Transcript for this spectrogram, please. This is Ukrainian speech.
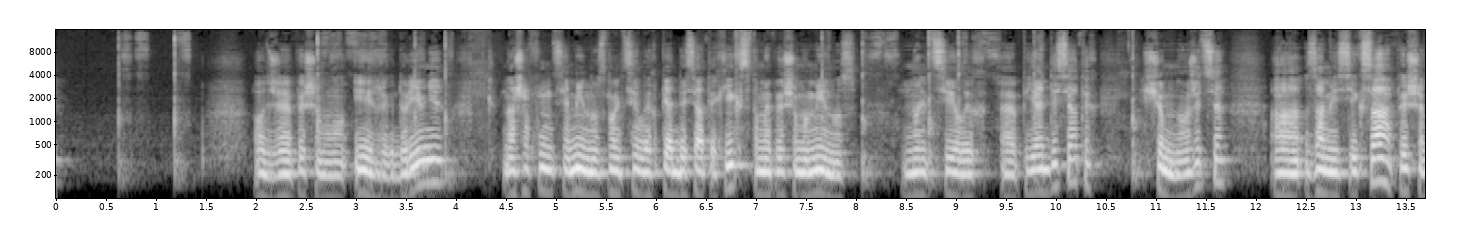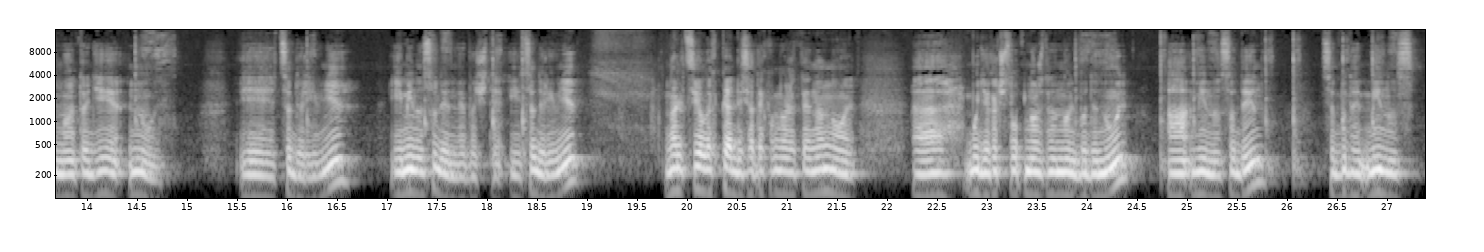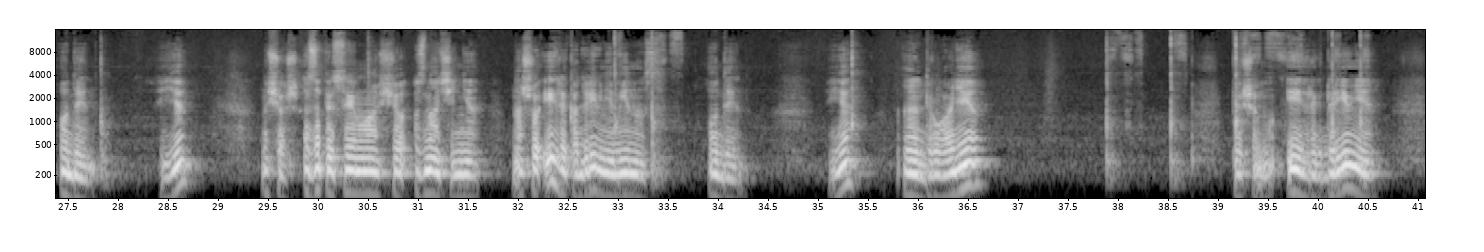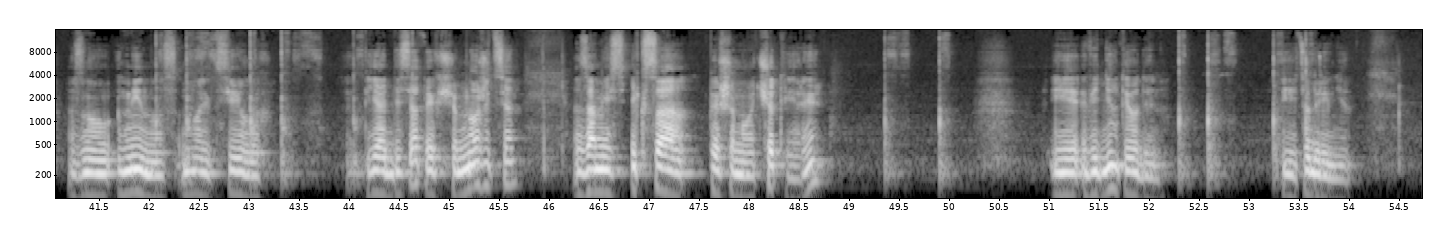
Отже, пишемо y дорівнює. Наша функція мінус 0,5х, то ми пишемо мінус 0,5, що множиться. А замість х пишемо тоді 0. І це дорівнює. І мінус 1, вибачте, і це дорівнює. 0,5 помножити на 0. Е, Будь-яке число помножити на 0 буде 0, а мінус 1 це буде мінус 1. Є? Ну що ж, записуємо, що значення нашого y дорівнює мінус 1. Є? Е, Друга дія. Пишемо y дорівнює. Знову мінус 0,5, що множиться. Замість х пишемо 4. І відняти 1. І це дорівнює.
